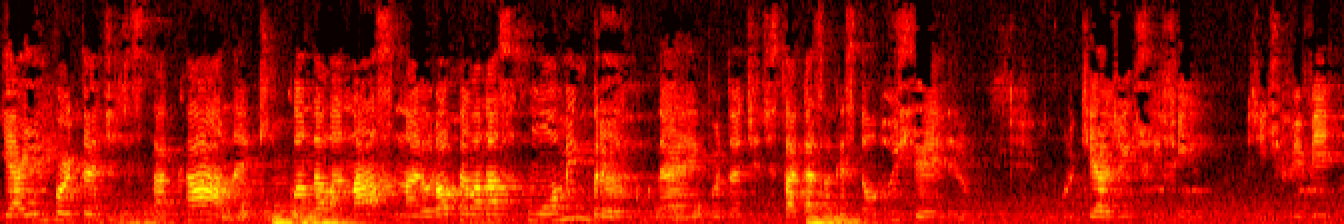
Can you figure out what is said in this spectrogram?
E aí é importante destacar né, que uhum. quando ela nasce na Europa, ela nasce com um homem branco. Né? É importante destacar uhum. essa questão do gênero, porque a gente, enfim, a gente vive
